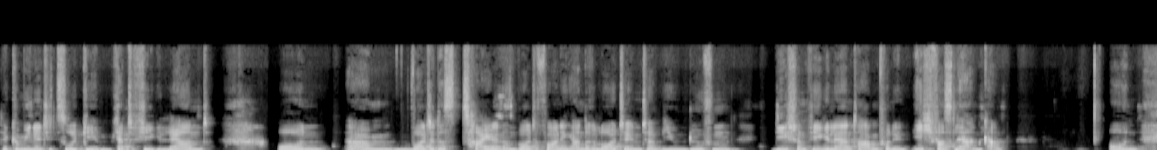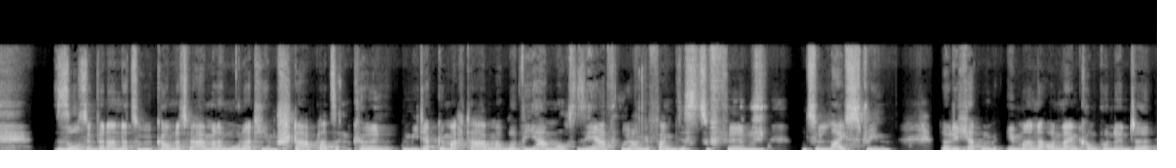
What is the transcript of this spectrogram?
der Community zurückgeben. Ich hatte viel gelernt und ähm, wollte das teilen und wollte vor allen Dingen andere Leute interviewen dürfen, die schon viel gelernt haben, von denen ich was lernen kann. Und so sind wir dann dazu gekommen, dass wir einmal im Monat hier im Startplatz in Köln ein Meetup gemacht haben, aber wir haben auch sehr früh angefangen, das zu filmen und zu livestreamen. Dadurch hatten wir immer eine Online-Komponente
